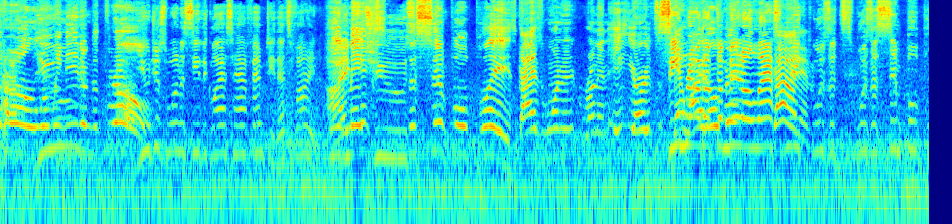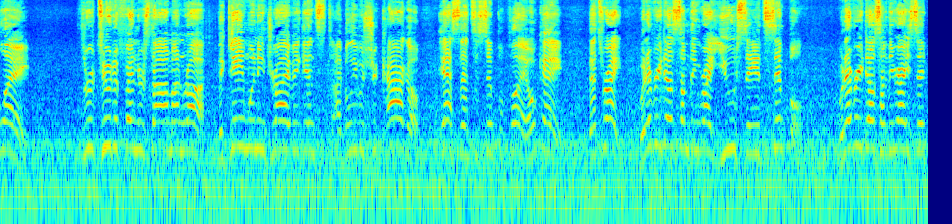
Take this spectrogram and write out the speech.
throw when we need him to throw. you just want to see the glass half empty. That's fine. he I makes choose the simple plays. Guys wanted running eight yards. seam route up the middle last week him. was a was a simple play. Through two defenders to Amon Ra. The game-winning drive against, I believe, was Chicago. Yes, that's a simple play. Okay, that's right. Whenever he does something right, you say it's simple. Whenever he does something right, he said,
